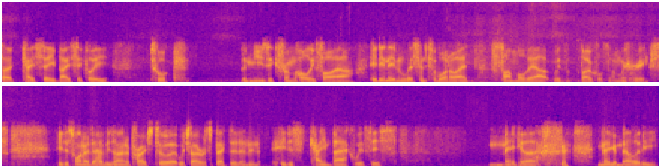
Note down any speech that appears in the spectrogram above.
So KC basically took the music from Holy Fire. He didn't even listen to what I had fumbled out with vocals and lyrics. He just wanted to have his own approach to it, which I respected, and he just came back with this mega mega melody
